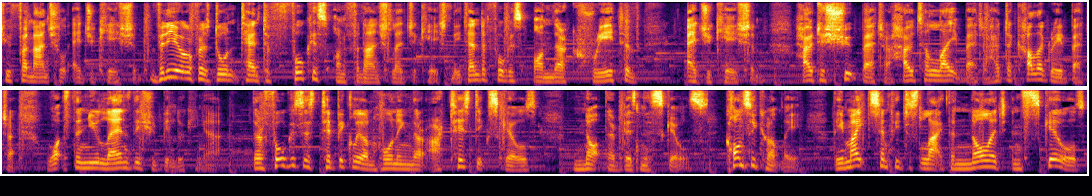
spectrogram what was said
to financial education. Videographers don't tend to focus on financial education, they tend to focus on their creative education how to shoot better, how to light better, how to color grade better, what's the new lens they should be looking at. Their focus is typically on honing their artistic skills, not their business skills. Consequently, they might simply just lack the knowledge and skills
